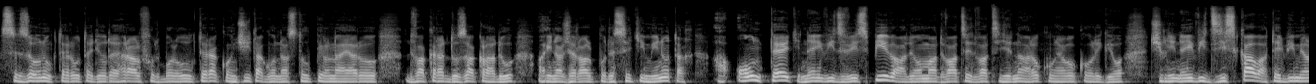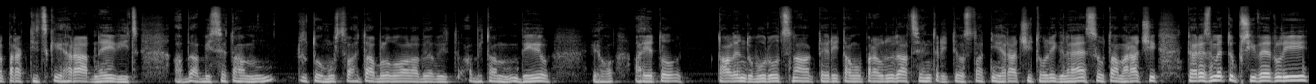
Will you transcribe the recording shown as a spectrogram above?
sezónu, kterou teď odehrál fotbalovou, která končí, tak on nastoupil na jaro dvakrát do základu a jinak hrál po deseti minutách. A on teď nejvíc vyspívá, on má 20-21 roku nebo kolik, jo, čili nejvíc získává. Teď by měl prakticky hrát nejvíc, aby, aby se tam tuto mužstva etabloval, aby, aby, aby tam byl. Jo. A je to talent do budoucna, který tam opravdu dá centry. Ty ostatní hráči tolik ne. Jsou tam hráči, které jsme tu přivedli,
